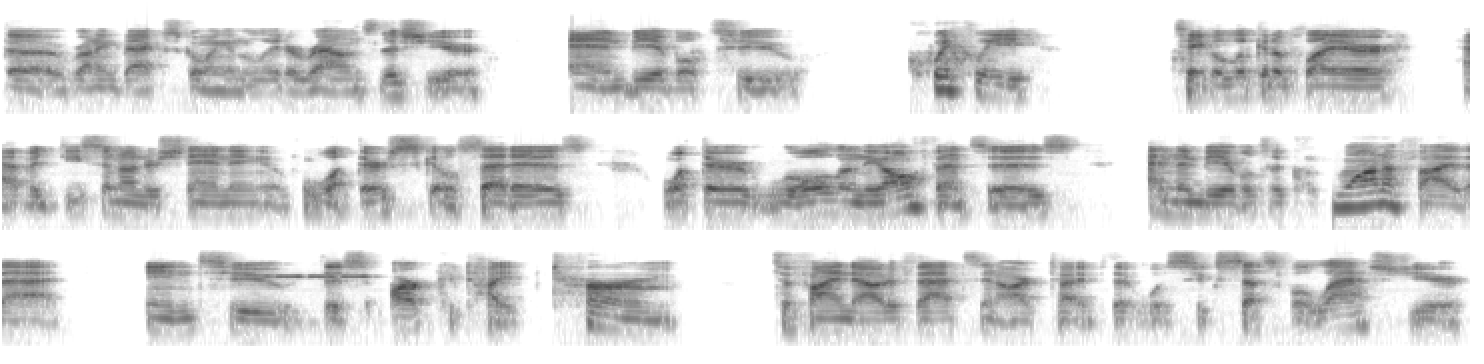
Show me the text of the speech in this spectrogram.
the running backs going in the later rounds this year and be able to quickly take a look at a player, have a decent understanding of what their skill set is, what their role in the offense is, and then be able to quantify that into this archetype term to find out if that's an archetype that was successful last year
